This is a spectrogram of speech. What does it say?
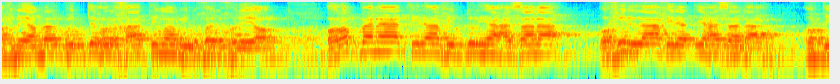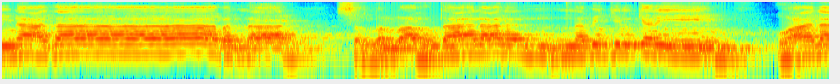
আপনি আমরার প্রত্যেকর খাতিমা বিল খৈর খরিয় রব্বানা আতিনা ফিদ দুনিয়া হাসানা অফিল্লা ফিল আখিরাতি হাসানা ওয়া কিনা صلى الله تعالى على النبي الكريم وعلى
